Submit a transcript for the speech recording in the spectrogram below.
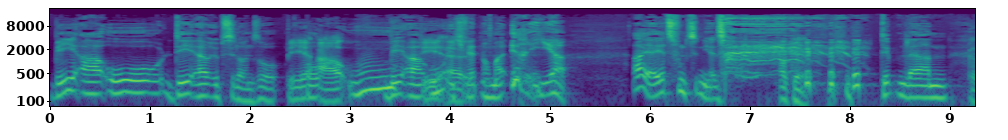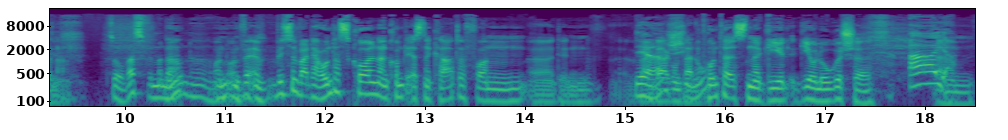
B-A-O-D-R-Y, so. B-A-U. B-A-U. Ich werde nochmal irre hier. Ah ja, jetzt funktioniert's. Okay. Tippen lernen. Genau. So, was, wenn man da runter, und, und ein bisschen weiter runter scrollen, dann kommt erst eine Karte von äh, den ja, Weinbergen und dann drunter ist eine ge geologische ah, ja. ähm,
